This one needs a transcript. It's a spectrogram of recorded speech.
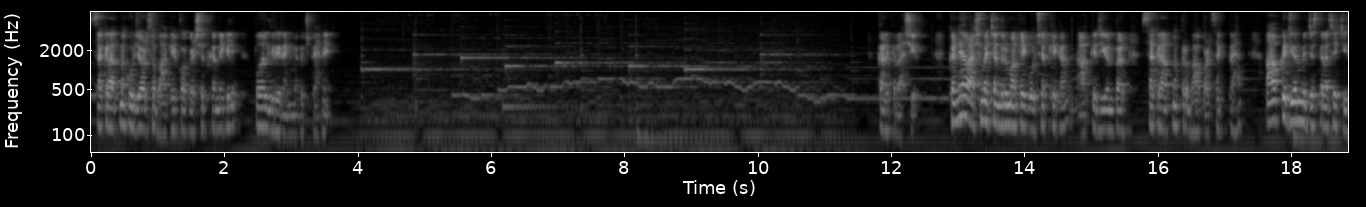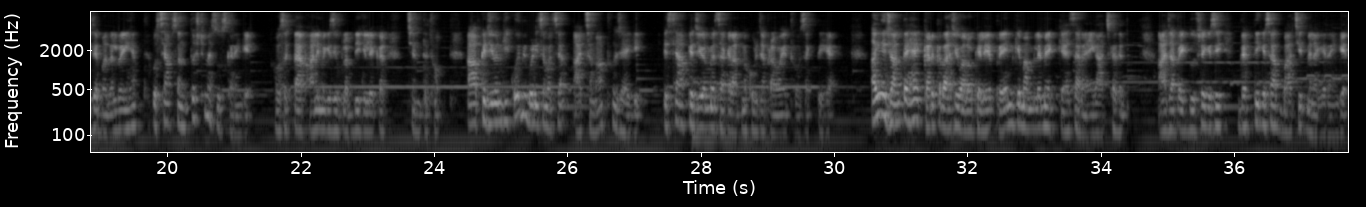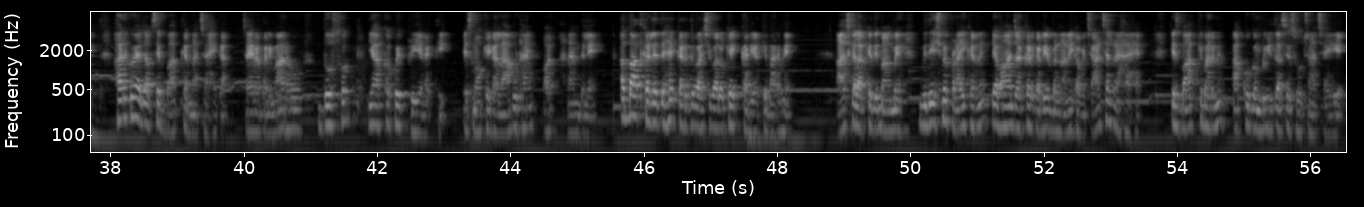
सकारात्मक ऊर्जा और सौभाग्य को आकर्षित करने के लिए पर्ल ग्रे रंग में कुछ पहने। कर्क राशि। कन्या राशि में चंद्रमा के गोचर के कारण आपके जीवन पर सकारात्मक प्रभाव पड़ सकता है। आपके जीवन में जिस तरह से चीज़ें बदल रही हैं, उससे आप संतुष्ट महसूस करेंगे। हो सकता है आप हाल ही में किसी उपलब्धि के लेकर चिंतित हो। आपके जीवन की कोई भी बड़ी समस्या आज समाप्त हो जाएगी। इससे आपके जीवन में सकारात्मक ऊर्जा प्रभावित हो सकती है। आइए जानते हैं कर्क राशि वालों के लिए प्रेम के मामले में कैसा रहेगा आज का दिन। आज आप एक दूसरे किसी व्यक्ति के साथ बातचीत में लगे रहेंगे। हर कोई आज आपसे बात करना चाहेगा, चाहे वह परिवार हो, दोस्त हो, या आपका कोई प्रिय व्यक्ति। इस मौके का लाभ उठाएँ और आनंद लें। अब बात कर लेते हैं कर्क राशि वालों के करियर के बारे में। आजकल आपके दिमाग में विदेश में पढ़ाई करने या वहाँ जाकर करियर बनाने का विचार चल रहा है। इस बात के बारे में आपको गंभीरता से सोचना चाहिए।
